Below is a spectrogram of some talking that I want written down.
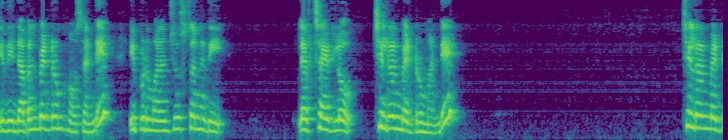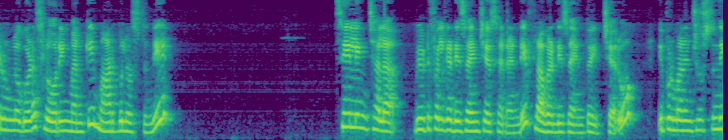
ఇది డబుల్ బెడ్రూమ్ హౌస్ అండి. ఇప్పుడు మనం చూస్తున్నది లెఫ్ట్ సైడ్లో చిల్డ్రన్ బెడ్రూమ్ అండి. చిల్డ్రన్ బెడ్రూమ్లో కూడా ఫ్లోరింగ్ మనకి మార్బుల్ వస్తుంది. సీలింగ్ చాలా బ్యూటిఫుల్గా డిజైన్ చేశారండి. ఫ్లవర్ డిజైన్తో ఇచ్చారు. ఇప్పుడు మనం చూస్తుంది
